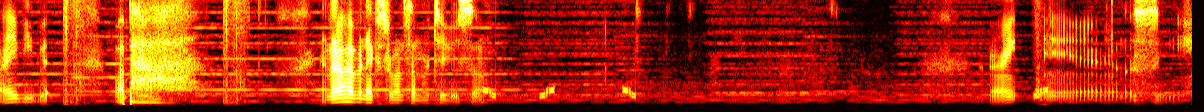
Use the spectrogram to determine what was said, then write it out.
Ivy whip. Wapa. And I have an extra one somewhere too, so. Alright, and let's see.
